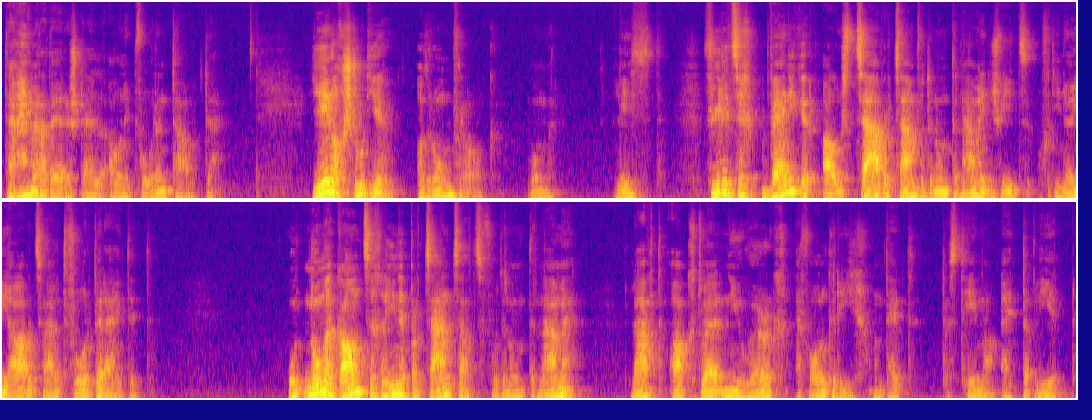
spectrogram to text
das wollen wir an dieser Stelle auch nicht vorenthalten. Je nach Studie oder Umfrage, die man liest, fühlen sich weniger als 10% der Unternehmen in der Schweiz auf die neue Arbeitswelt vorbereitet. Und nur ein ganz kleiner Prozentsatz der Unternehmen lebt aktuell New Work erfolgreich und hat das Thema etabliert.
